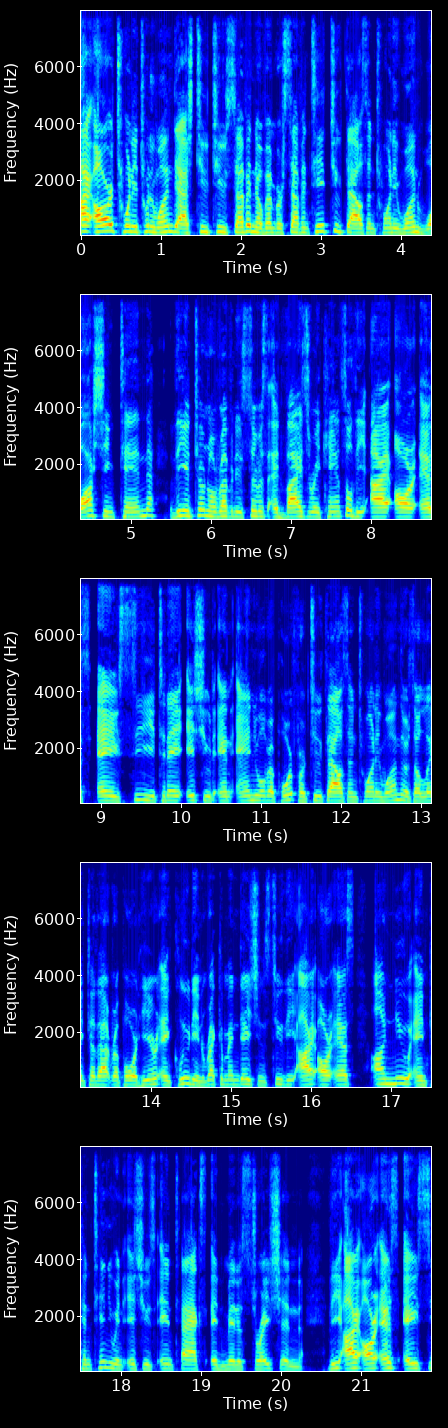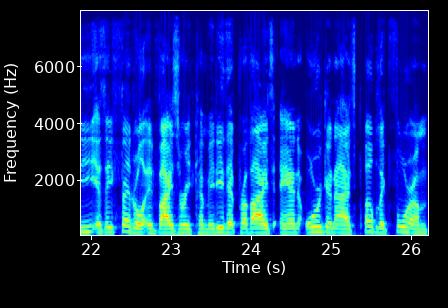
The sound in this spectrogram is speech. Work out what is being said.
IR 2021 227, November 17, 2021, Washington. The Internal Revenue Service Advisory Council, the IRSAC, today issued an annual report for 2021. There's a link to that report here, including recommendations to the IRS on new and continuing issues in tax administration. The IRSAC is a federal advisory committee that provides an organized public forum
